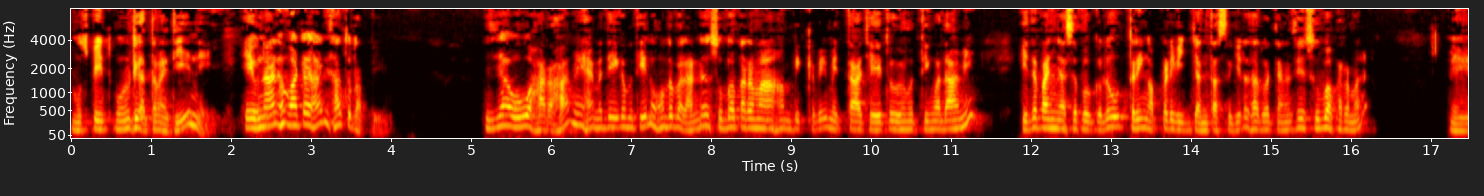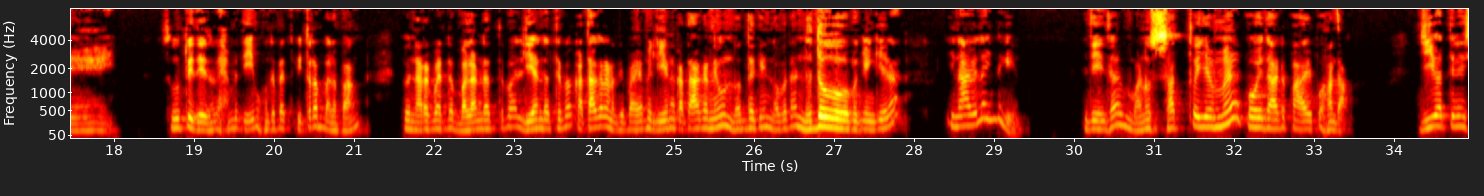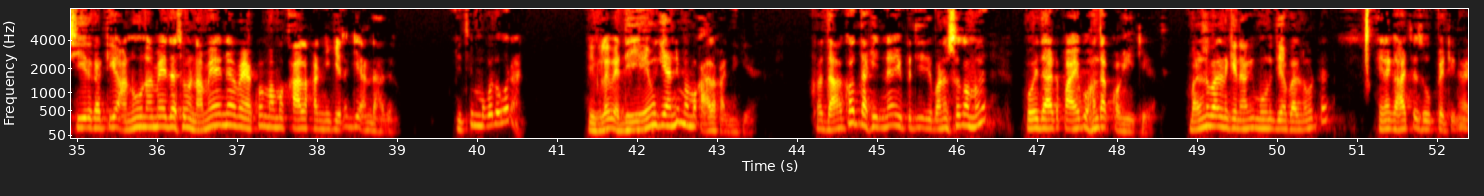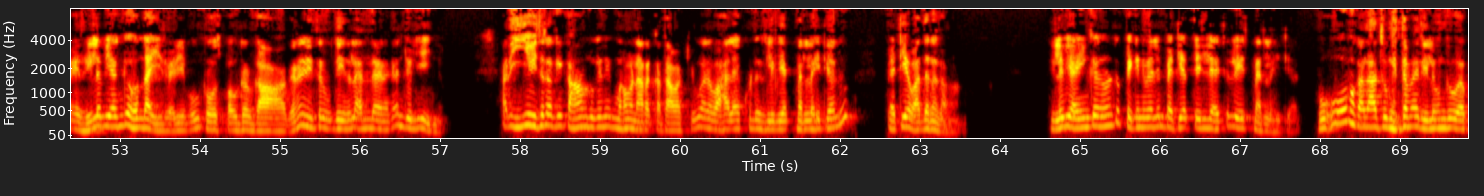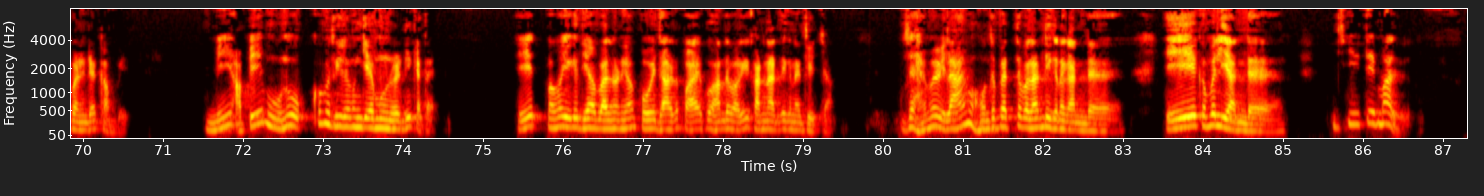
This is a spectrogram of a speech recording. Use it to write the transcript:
මුස්පේන්තු මූණු ටිකක් තමයි තියෙන්නේ. ඒ වුණාට මට හරි සතුටක් තියෙනවා. ඉතින් ඕව හරහා මේ හැම දෙයකම තියෙන හොඳ බලන්න සුභ පරමාහම් භික්කවේ මෙත්තා චේතු විමුක්තිං වදාමි ඉදපඤ්ඤස්ස පුද්ගලෝ උත්තරින් අපටි විජ්ජන්තස්ස කියලා සරුවත් යනසේ සුභ පරම මේ සූත්‍රය දෙන හැමදේම හොඳ පැත්ත විතරක් බලපං ඔය නරක පැත්ත බලන්නත් එපා ලියන්නත් එපා කතා කරන්නත් එපා හැම ලියන කතා කරන්නේ උන් නොදකින් නොබදන් නදෝමකින් කියලා ඉනා වෙලා ඉන්න කියන. ඉතින් ඒ නිසා manussත්වයම පොයදාට පායපු හඳක්. ජීවත් වෙන සීර කට්ටිය 99.99ක්ම මම කාලකන්ණි කියලා කියන්න හදනවා. ඉතින් මොකද කරන්නේ? ඒගොල්ලෝ වැඩිම කියන්නේ මම කාලකන්ණි කියලා. කවදාකවත් දකින්නේ නැහැ ඉපදී මනුස්සකම පොයදාට පායපු හඳක් වගේ කියලා. බලන බලන කෙනාගේ මූණ දිහා බලනකොට එන ගහච්ච සූප් පැටින ඒ රිලවියන්ගේ හොඳයි ඊට වැඩිය පො රෝස් පවුඩර් ගාගෙන නිතර උදේ ඉඳලා හැන්ද වෙනකන් ජොලියේ ඉන්නවා. අර ඊයේ විතරක් එක ආම්රු කෙනෙක් මම නරක කතාවක් කිව්වා. අර වහලයක් උඩ රිලවියක් මැරලා හිටියලු පැටිය වදන ගමන්. රිලවිය අයින් කරනකොට පෙකින වලින් පැටියත් එල්ලලා හිටලු ඒත් මැරලා හිටියලු. බොහෝම කලාතුරකින් තමයි රිලවුන්ගේ ඔය පණිඩයක් හම්බෙන්නේ. මේ අපේ මූණු ඔක්කොම රිලවුන්ගේ මූණු වැඩි කැතයි. ඒත් මම ඒක දිහා බලනවා නිකන් පොයේ දාට පායපු හඳ වගේ කන්නඩ දෙක නැති වෙච්චා. ඉතින් හැම වෙලාවෙම හොඳ පැත්ත බලන් ඉගෙන ගන්න. ඒකම ලියන්න. ජීවිතේ මල්.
